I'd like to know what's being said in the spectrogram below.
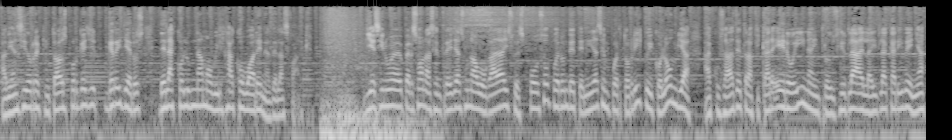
habían sido reclutados por guerrilleros de la columna móvil Jacobo Arenas de las FARC. 19 personas, entre ellas una abogada y su esposo, fueron detenidas en Puerto Rico y Colombia, acusadas de traficar heroína e introducirla a la isla caribeña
